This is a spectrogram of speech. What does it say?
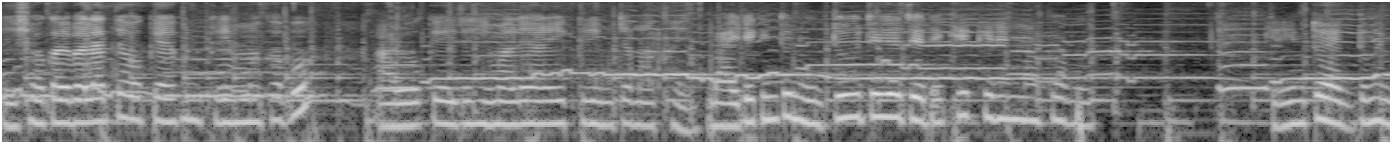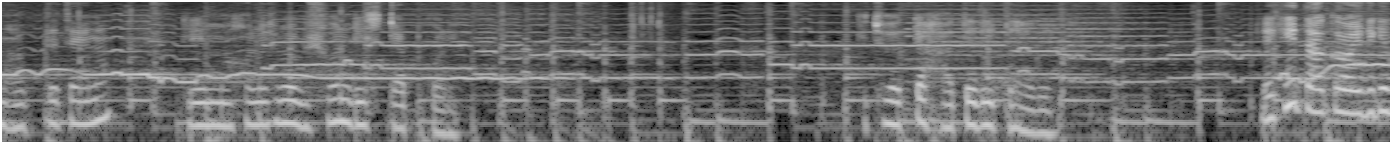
এই সকালবেলাতে ওকে এখন ক্রিম মাখাবো, আর ওকে এই যে হিমালয়ার এই ক্রিমটা মাখাই। বাইরে কিন্তু নূর উঠে গেছে, দেখে ক্রিম মাখাবো। ক্রিম তো একদমই মাখতে চায় না। ক্রিম মাখানোর সময় ভীষণ ডিস্টার্ব করে। কিছু একটা হাতে দিতে হবে। দেখি তাকাও এইদিকে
